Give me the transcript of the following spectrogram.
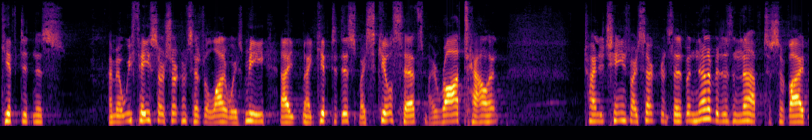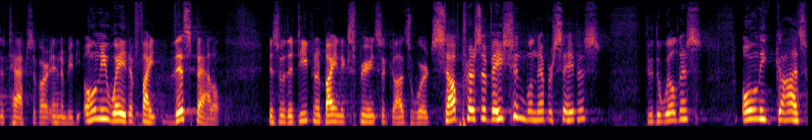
Giftedness. I mean, we face our circumstances a lot of ways. Me, I, my giftedness, my skill sets, my raw talent, trying to change my circumstances, but none of it is enough to survive the attacks of our enemy. The only way to fight this battle is with a deep and abiding experience of God's word. Self preservation will never save us through the wilderness. Only God's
